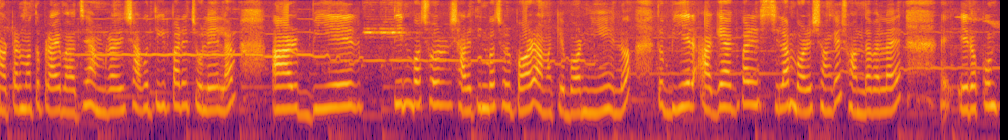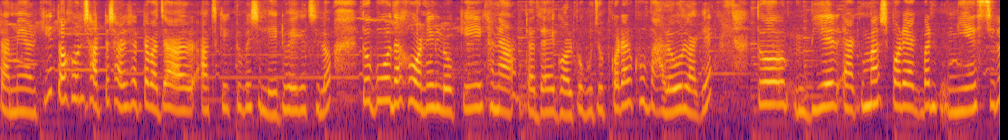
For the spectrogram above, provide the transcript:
নটার মতো প্রায় বাজে, আমরা এই সাগরদিঘির পাড়ে চলে এলাম। আর বিয়ের তিন বছর, সাড়ে তিন বছর পর আমাকে বর নিয়ে এলো। তো বিয়ের আগে একবার এসেছিলাম বরের সঙ্গে, সন্ধ্যাবেলায় এরকম টাইমে আর কি। তখন সাতটা, সাড়ে সাতটা বাজে, আর আজকে একটু বেশি লেট হয়ে গেছিল। তবুও দেখো, অনেক লোকেই এখানে আড্ডা দেয় গল্প গুজব করে, আর খুব ভালোও লাগে। তো বিয়ের এক মাস পরে একবার নিয়ে এসেছিল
